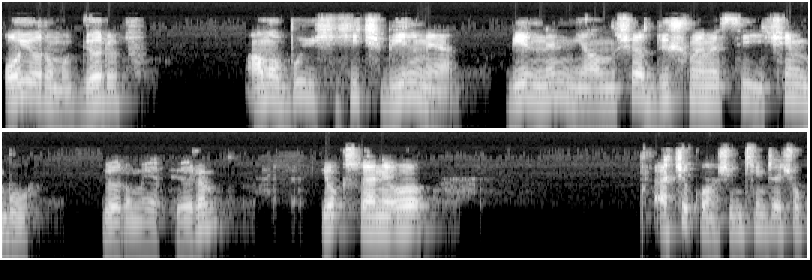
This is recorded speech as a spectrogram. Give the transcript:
O yorumu görüp ama bu işi hiç bilmeyen birinin yanlışa düşmemesi için bu yorumu yapıyorum. Yoksa hani o açık konuşayım kimse çok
